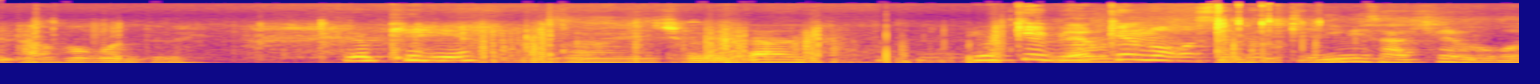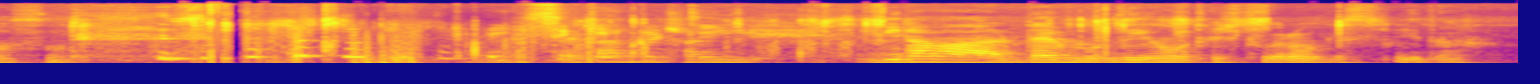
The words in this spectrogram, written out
다 먹었네 몇 킬이야? 아, 저 일단 몇 킬 몇 킬 먹었어? 몇 킬? 이미 4킬 먹었어 에이스 일단 개꿀. 저희 미라마 랩 모닝으로 다시 돌아오겠습니다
